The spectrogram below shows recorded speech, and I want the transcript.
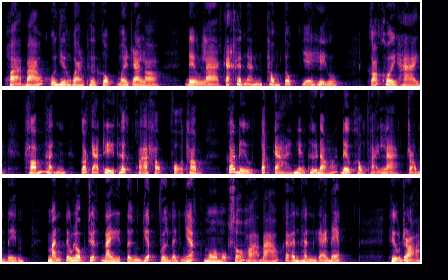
Họa báo của Dương Quang Thư Cục mới ra lò đều là các hình ảnh thông tục dễ hiểu. Có khôi hài, hóm hỉnh, có cả tri thức khoa học phổ thông, có điều tất cả những thứ đó đều không phải là trọng điểm. Mạnh Tiểu Lục trước đây từng giúp Vương Định Nhất mua một số họa báo có in hình gái đẹp. Hiểu rõ,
